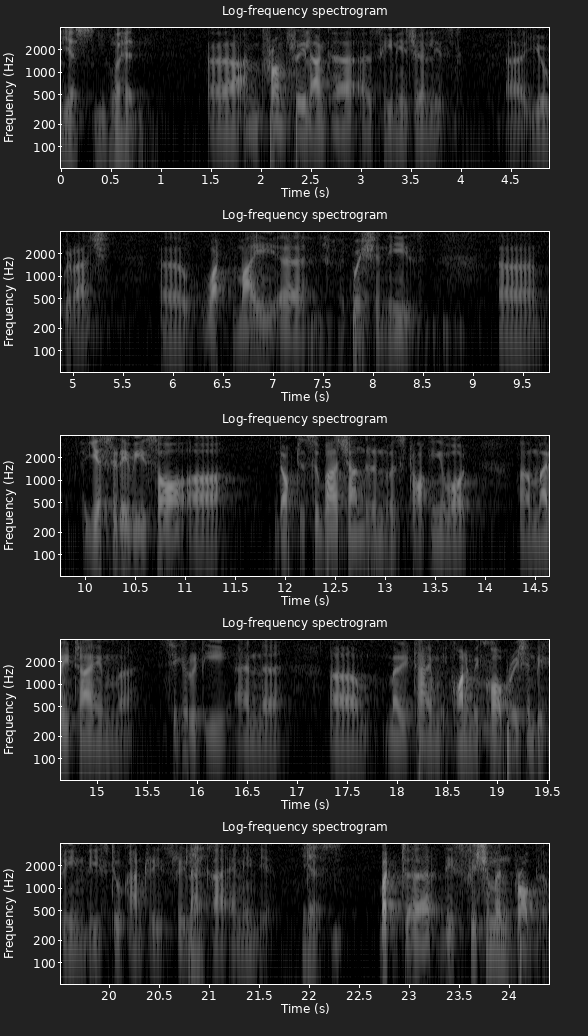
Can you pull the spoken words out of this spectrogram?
Yes, go ahead. Uh, I'm from Sri Lanka, a senior journalist, uh, Yogaraj. Uh, what my uh, question is, uh, yesterday we saw uh, Dr. Subhash Chandran was talking about uh, maritime uh, security and maritime economic cooperation between these two countries, Sri Yeah. Lanka and India. Yes. But uh, this fisherman problem,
